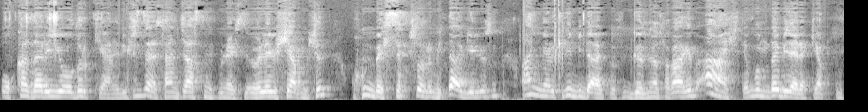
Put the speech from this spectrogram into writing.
o kadar iyi olur ki yani. Düşünsene sen Justin Timberlake'sin öyle bir şey yapmışsın. 15 sene sonra bir daha geliyorsun. Aynı hareketi bir daha yapıyorsun. Gözüne sokar gibi. Aa işte bunu da bilerek yaptım.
